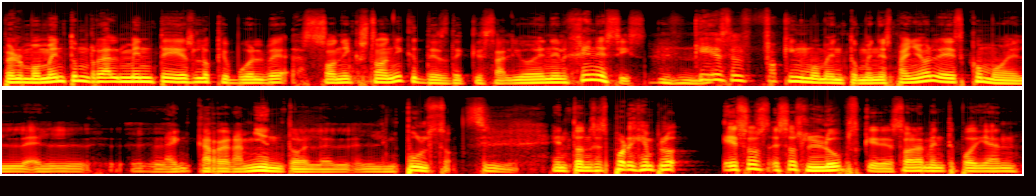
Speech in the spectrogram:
Pero el momentum realmente es lo que vuelve a Sonic Sonic desde que salió en el Genesis. Ujú. ¿Qué es el fucking momentum? En español es como el, el, el encarreramiento, el, el- impulso. Sí. Entonces, por ejemplo, esos, esos loops que solamente podían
